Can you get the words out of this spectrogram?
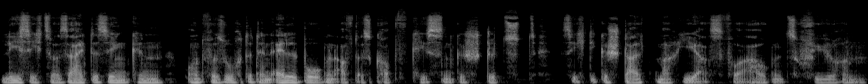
ließ sich zur Seite sinken und versuchte den Ellbogen auf das Kopfkissen gestützt, sich die Gestalt Marias vor Augen zu führen.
